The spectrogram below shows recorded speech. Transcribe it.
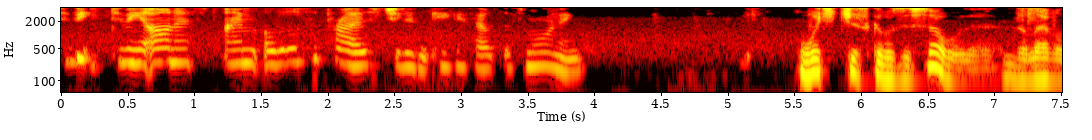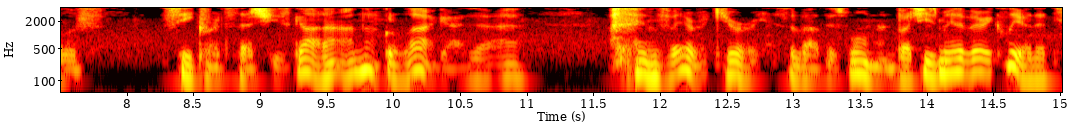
To be to be honest, I'm a little surprised she didn't kick us out this morning. Which just goes to show the, the level of secrets that she's got. I, I'm not going to lie, guys. I, I, I'm very curious about this woman, but she's made it very clear that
